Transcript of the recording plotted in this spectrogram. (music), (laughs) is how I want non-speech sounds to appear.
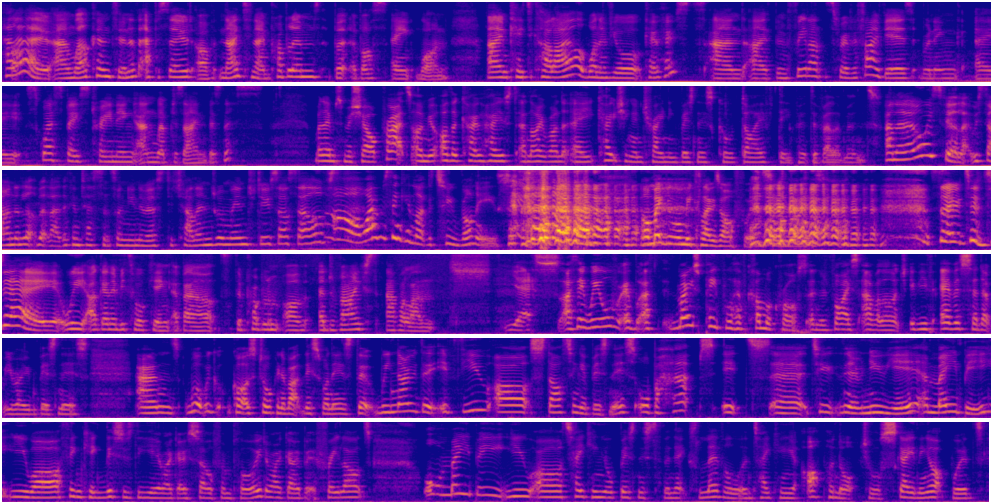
Hello, and welcome to another episode of 99 Problems, but a Boss Ain't One. I'm Katie Carlisle, one of your co hosts, and I've been freelance for over five years running a Squarespace training and web design business. My name's Michelle Pratt. I'm your other co host, and I run a coaching and training business called Dive Deeper Development. And I always feel like we sound a little bit like the contestants on University Challenge when we introduce ourselves. Oh, I was thinking like the two Ronnies. (laughs) or maybe when we close off with. (laughs) so, today we are going to be talking about the problem of advice avalanche. Yes, I think we all, most people have come across an advice avalanche if you've ever set up your own business. And what we got us talking about this one is that we know that if you are starting a business, or perhaps it's uh, to you know new year, and maybe you are thinking this is the year I go self-employed or I go a bit freelance, or maybe you are taking your business to the next level and taking it up a notch or scaling upwards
